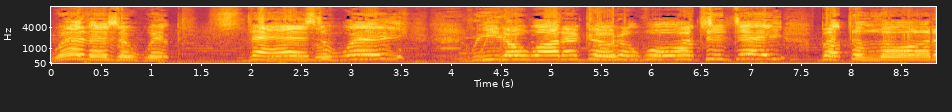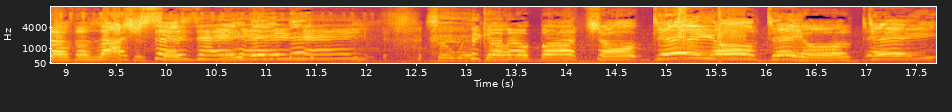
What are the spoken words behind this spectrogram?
Where there's a whip, there's a way. We don't wanna go to war today, but the Lord of the Lash says, hey, hey, hey. So we're, gonna, march all day, all day, all day.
